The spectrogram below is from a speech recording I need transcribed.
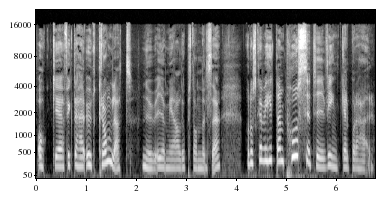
och eh, fick det här utkrånglat nu i och med all uppståndelse. Och då ska vi hitta en positiv vinkel på det här.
